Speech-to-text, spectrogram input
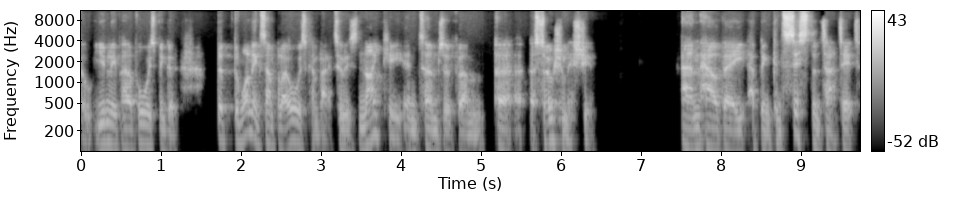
Unilever have always been good. The, the one example I always come back to is Nike in terms of um, a, a social issue and how they have been consistent at it,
